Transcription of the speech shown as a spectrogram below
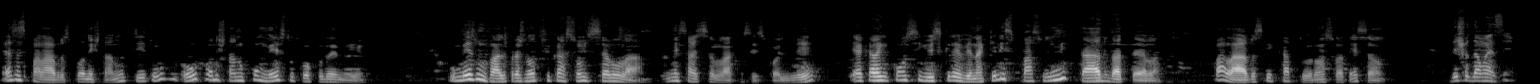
Essas palavras podem estar no título ou podem estar no começo do corpo do e-mail. O mesmo vale para as notificações de celular. A mensagem de celular que você escolhe ler é aquela que conseguiu escrever naquele espaço limitado da tela palavras que capturam a sua atenção. Deixa eu dar um exemplo.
